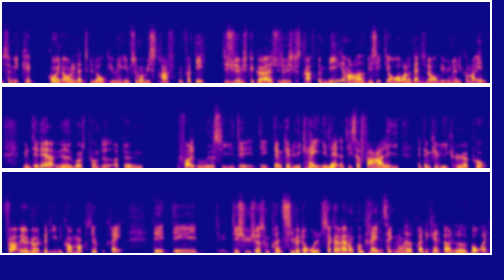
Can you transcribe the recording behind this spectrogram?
som ikke kan gå ind over den danske lovgivning, jamen, så må vi straffe dem for det. Det synes jeg, vi skal gøre. Jeg synes, at vi skal straffe dem mega meget, hvis ikke de overholder dansk lovgivning, når de kommer ind. Men det der med udgangspunktet at dømme folk ude og sige, det, det, dem kan vi ikke have ind i landet, de er så farlige, at dem kan vi ikke høre på, før vi har hørt, hvad de egentlig kommer og siger konkret. Det, det, det, det synes jeg som princip er dårligt. Så kan der være nogle konkrete ting, nogle hadprædikanter og noget, hvor at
